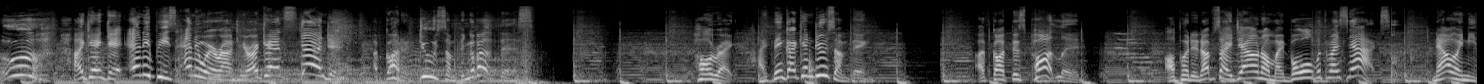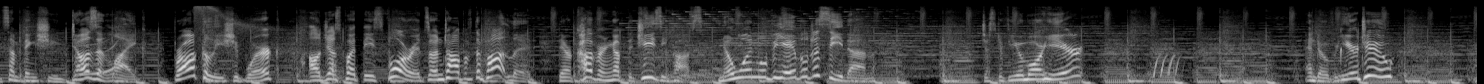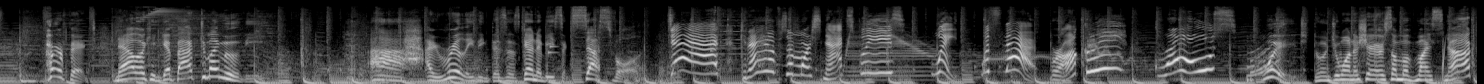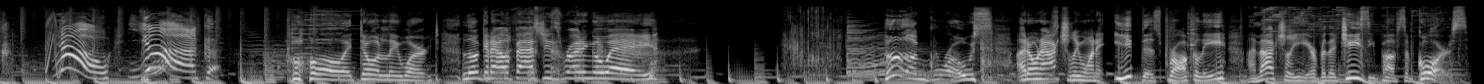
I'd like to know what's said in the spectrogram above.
Ugh! I can't get any peace anywhere around here. I can't stand it! I've gotta do something about this. Alright, I think I can do something. I've got this pot lid. I'll put it upside down on my bowl with my snacks. Now I need something she doesn't like. Broccoli should work. I'll just put these florets on top of the pot lid. They're covering up the cheesy puffs. No one will be able to see them. Just a few more here. And over here too. Perfect. Now I can get back to my movie. Ah, I really think this is gonna be successful. Dad! Can I have some more snacks, please? Wait, what's that? Broccoli? Gross! Wait, don't you want to share some of my snack? No! Yuck! Oh, it totally worked. Look at how fast she's running away. Ugh, gross. I don't actually want to eat this broccoli. I'm actually here for the cheesy puffs, of course.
